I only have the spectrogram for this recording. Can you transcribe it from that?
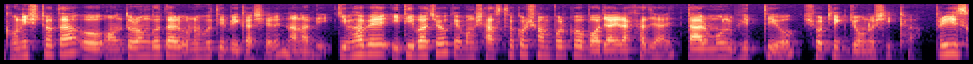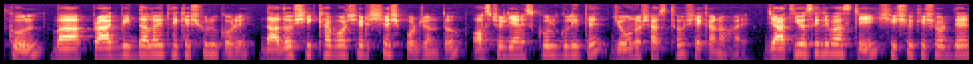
ঘনিষ্ঠতা ও অন্তরঙ্গতার অনুভূতি বিকাশের নানা দিক। কীভাবে ইতিবাচক এবং স্বাস্থ্যকর সম্পর্ক বজায় রাখা যায়, তার মূল ভিত্তিও সঠিক যৌন শিক্ষা। প্রি স্কুল বা প্রাক বিদ্যালয় থেকে শুরু করে দ্বাদশ শিক্ষাবর্ষের শেষ পর্যন্ত অস্ট্রেলিয়ান স্কুলগুলিতে যৌন স্বাস্থ্য শেখানো হয়। জাতীয় সিলেবাসটি শিশু কিশোরদের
